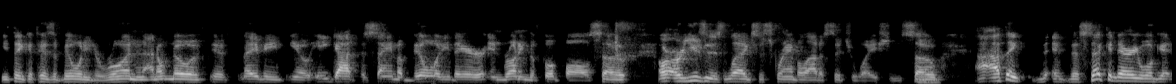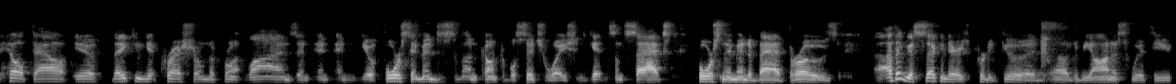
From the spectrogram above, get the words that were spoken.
you think of his ability to run, and I don't know if, if maybe you know he got the same ability there in running the football, so or, or using his legs to scramble out of situations. So mm-hmm. I think the, the secondary will get helped out if they can get pressure on the front lines and and, and you know force him into some uncomfortable situations, getting some sacks, forcing him into bad throws. I think the secondary is pretty good, uh, to be honest with you.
